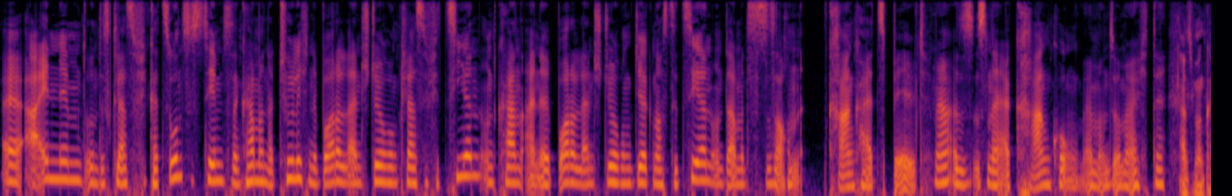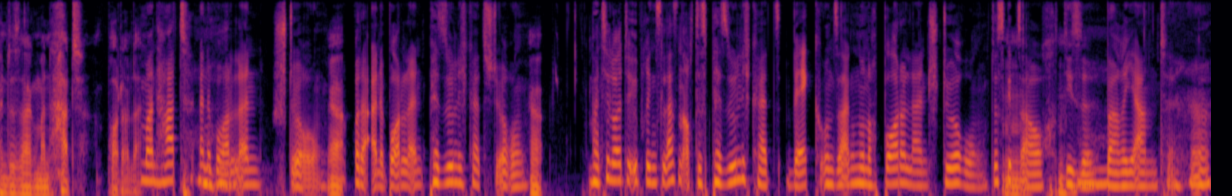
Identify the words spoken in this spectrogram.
äh, einnimmt und des Klassifikationssystems, dann kann man natürlich eine Borderline-Störung klassifizieren und kann eine Borderline-Störung diagnostizieren und damit ist es auch ein Krankheitsbild. Ja? Also es ist eine Erkrankung, wenn man so möchte. Also man könnte sagen, man hat Borderline. Man hat eine Mhm. Borderline-Störung Ja. oder eine Borderline-Persönlichkeitsstörung. Ja. Manche Leute übrigens lassen auch das Persönlichkeits weg und sagen nur noch Borderline-Störung. Das gibt's Mhm. auch, diese Mhm. Variante. Ja.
